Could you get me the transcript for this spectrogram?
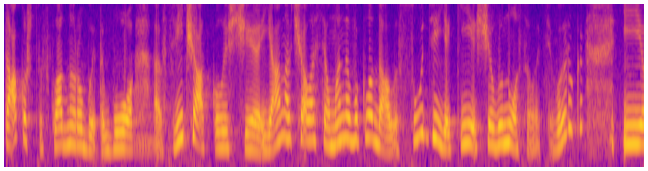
Також це складно робити, бо е, в свій час, коли ще я навчалася, у мене викладали судді, які ще виносили ці вироки, і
